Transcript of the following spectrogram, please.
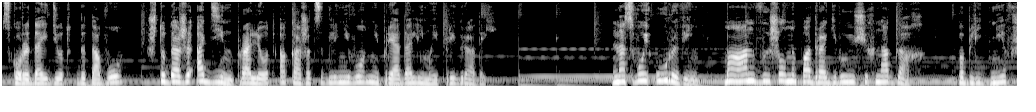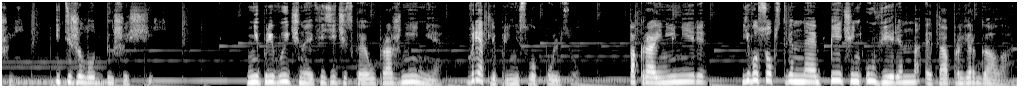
Скоро дойдет до того, что даже один пролет окажется для него непреодолимой преградой. На свой уровень Маан вышел на подрагивающих ногах, побледневший и тяжело дышащий. Непривычное физическое упражнение вряд ли принесло пользу. По крайней мере, его собственная печень уверенно это опровергала.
